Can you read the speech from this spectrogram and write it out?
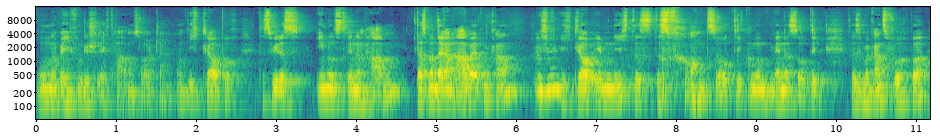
unabhängig vom Geschlecht haben sollte. Und ich glaube auch, dass wir das in uns drinnen haben, dass man daran arbeiten kann. Ich, ich glaube eben nicht, dass, dass Frauen so ticken und Männer so ticken. Das ist immer ganz furchtbar.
